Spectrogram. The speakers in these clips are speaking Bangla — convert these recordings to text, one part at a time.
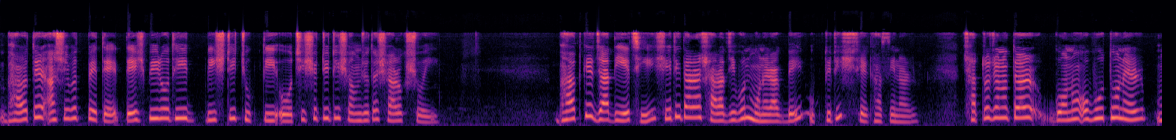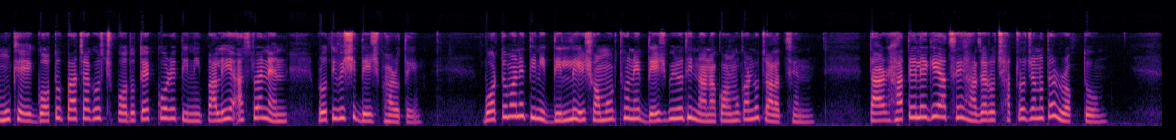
ভারতের আশীর্বাদ পেতে দেশবিরোধী বিশটি চুক্তি ও ছেষট্টিটি সমঝোতা স্মারক সই। ভারতকে যা দিয়েছি, সেটি তারা সারা জীবন মনে রাখবে, উক্তিটি শেখ হাসিনার। ছাত্র জনতার গণ গণঅভ্যুত্থানের মুখে গত পাঁচ আগস্ট পদত্যাগ করে তিনি পালিয়ে আশ্রয় নেন প্রতিবেশী দেশ ভারতে। বর্তমানে তিনি দিল্লির সমর্থনে দেশবিরোধী নানা কর্মকাণ্ড চালাচ্ছেন। তার হাতে লেগে আছে হাজারো ছাত্র জনতার রক্ত।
